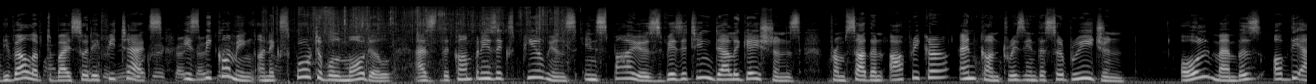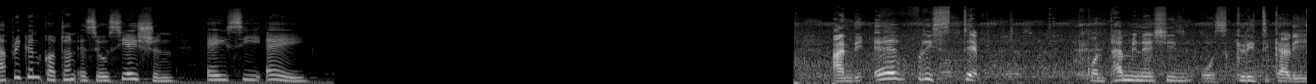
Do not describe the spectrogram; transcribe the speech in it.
developed by Sodefitex is becoming an exportable model as the company's experience inspires visiting delegations from Southern Africa and countries in the sub-region, all members of the African Cotton Association, ACA. and every step contamination was critically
